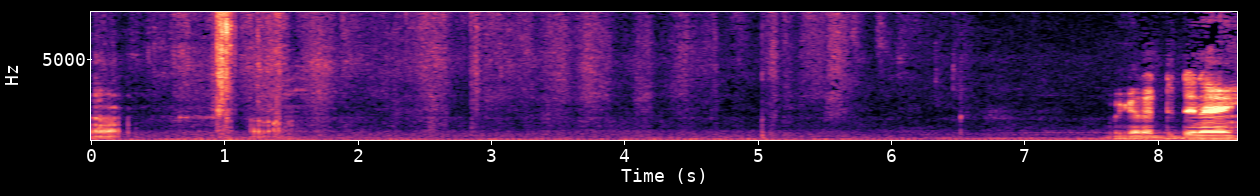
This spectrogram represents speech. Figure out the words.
Hold got a Dedenne.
